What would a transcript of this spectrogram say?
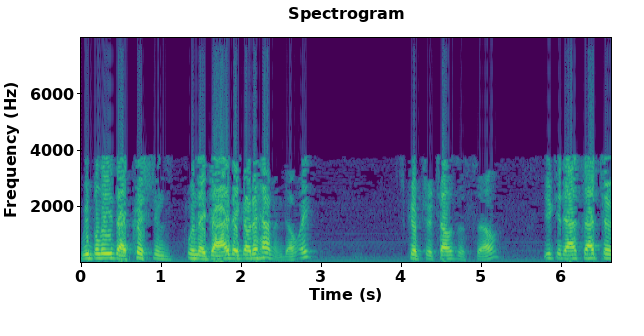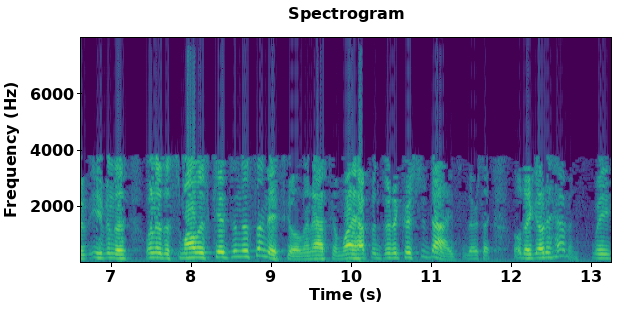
We believe that Christians, when they die, they go to heaven, don't we? Scripture tells us so. You could ask that to even the, one of the smallest kids in the Sunday school and ask them, what happens when a Christian dies? And they're say, well, they go to heaven. We,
